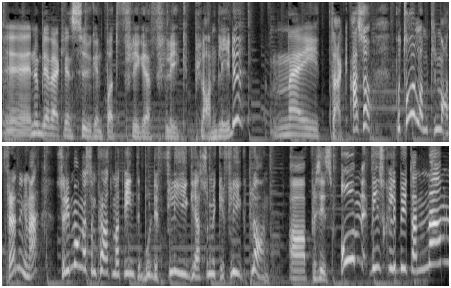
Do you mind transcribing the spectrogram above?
eh, nu blir jag verkligen sugen på att flyga flygplan. Blir du? Nej tack. Alltså, på tal om klimatförändringarna så är det många som pratar om att vi inte borde flyga så mycket flygplan. Ja, precis. Om vi skulle byta namn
